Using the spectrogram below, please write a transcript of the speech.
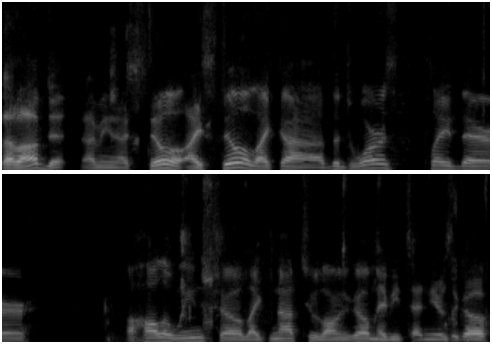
I loved it. I mean, I still, I still like uh, the Dwarves played their a Halloween show like not too long ago, maybe ten years ago,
